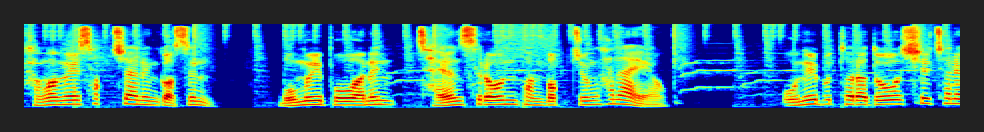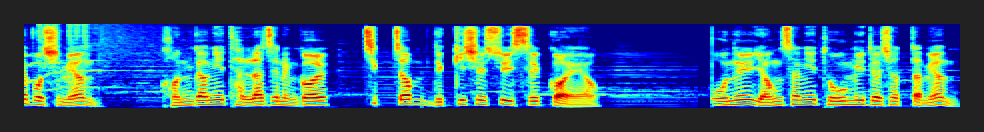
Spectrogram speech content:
강황을 섭취하는 것은 몸을 보호하는 자연스러운 방법 중 하나예요. 오늘부터라도 실천해 보시면 건강이 달라지는 걸 직접 느끼실 수 있을 거예요. 오늘 영상이 도움이 되셨다면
